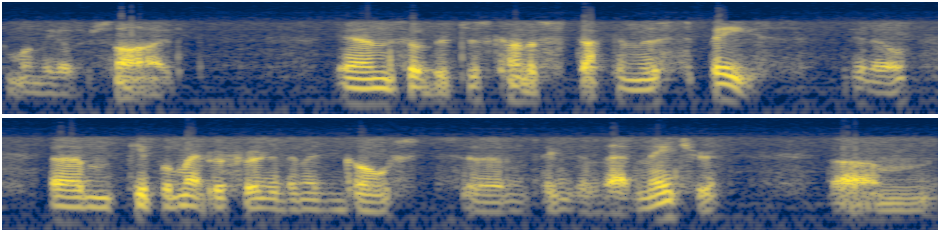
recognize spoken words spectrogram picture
them on the other side. And so they're just kind of stuck in this space. You know, um, people might refer to them as ghosts and things of that nature. Um,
